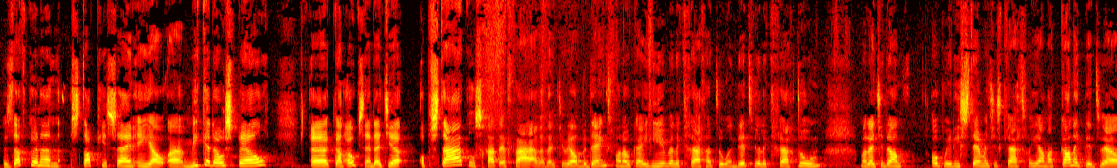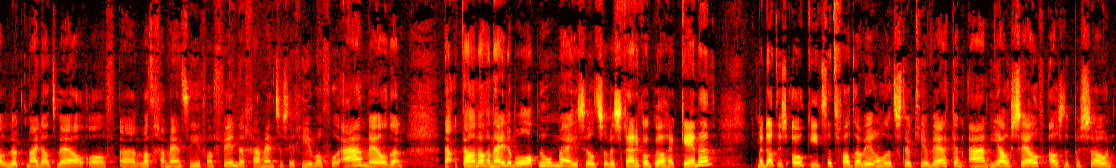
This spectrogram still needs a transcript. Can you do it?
Dus dat kunnen stapjes zijn in jouw uh, Mikado-spel. Uh, kan ook zijn dat je obstakels gaat ervaren. Dat je wel bedenkt van oké, hier wil ik graag naartoe en dit wil ik graag doen. Maar dat je dan ook weer die stemmetjes krijgt van ja, maar kan ik dit wel? Lukt mij dat wel? Of uh, wat gaan mensen hiervan vinden? Gaan mensen zich hier wel voor aanmelden? Nou, ik kan er nog een heleboel opnoemen. Je zult ze waarschijnlijk ook wel herkennen. Maar dat is ook iets, dat valt dan weer onder het stukje werken aan jouzelf als de persoon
